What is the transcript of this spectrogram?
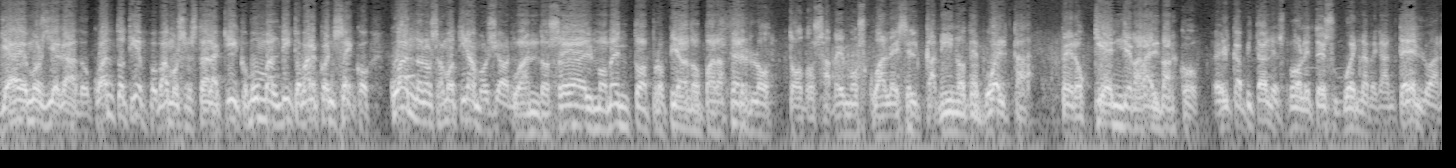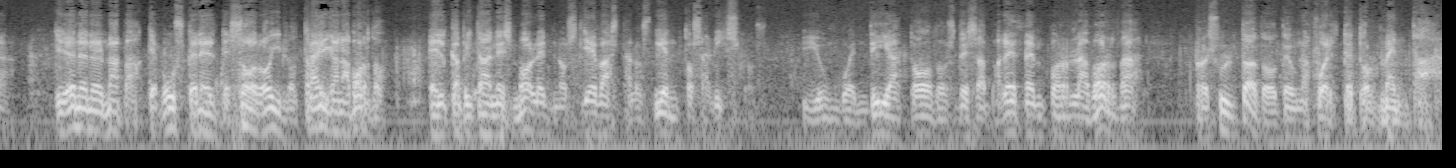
Ya hemos llegado. ¿Cuánto tiempo vamos a estar aquí como un maldito barco en seco? ¿Cuándo nos amotinamos, John? Cuando sea el momento apropiado para hacerlo, todos sabemos cuál es el camino de vuelta. Pero ¿quién llevará el barco? El capitán Smollett es un buen navegante. Él lo hará. Tienen el mapa, que busquen el tesoro y lo traigan a bordo. El capitán Smollett nos lleva hasta los vientos alisios. Y un buen día todos desaparecen por la borda, resultado de una fuerte tormenta.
